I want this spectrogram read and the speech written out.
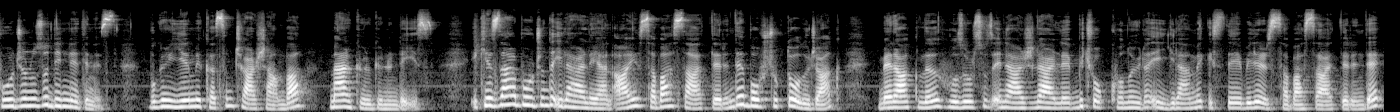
Burcunuzu dinlediniz. Bugün 20 Kasım Çarşamba, Merkür günündeyiz. İkizler Burcu'nda ilerleyen ay sabah saatlerinde boşlukta olacak. Meraklı, huzursuz enerjilerle birçok konuyla ilgilenmek isteyebiliriz sabah saatlerinde.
